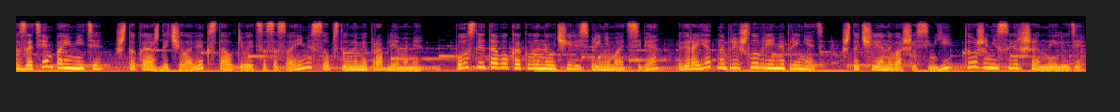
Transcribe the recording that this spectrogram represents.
Затем поймите, что каждый человек сталкивается со своими собственными проблемами. После того, как вы научились принимать себя, вероятно, пришло время принять, что члены вашей семьи тоже несовершенные люди.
